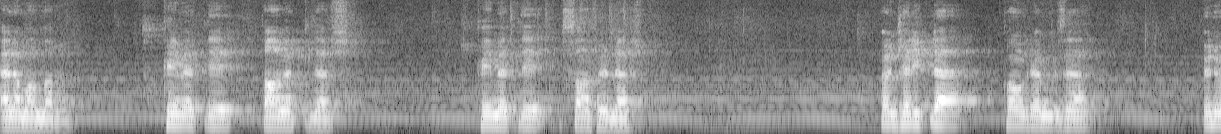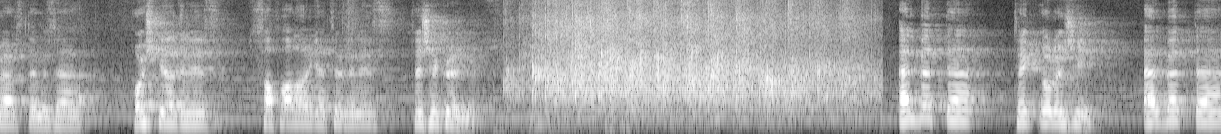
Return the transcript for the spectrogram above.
elemanları, kıymetli davetliler, kıymetli misafirler, öncelikle kongremize, üniversitemize hoş geldiniz, safalar getirdiniz. Teşekkür ediyoruz. Elbette teknoloji, elbette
